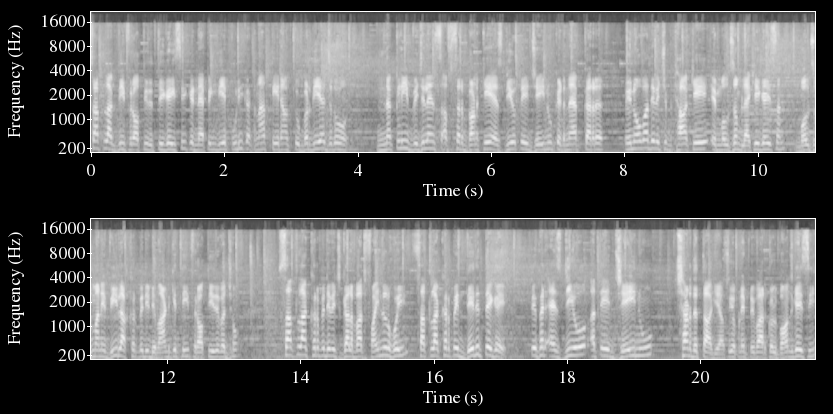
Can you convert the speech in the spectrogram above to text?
7 ਲੱਖ ਦੀ ਫਿਰੌਤੀ ਦਿੱਤੀ ਗਈ ਸੀ। ਕਿਡਨੈਪਿੰਗ ਦੀ ਇਹ ਪੂਰੀ ਘਟਨਾ 13 ਅਕਤੂਬਰ ਦੀ ਹੈ, ਜਦੋਂ ਨਕਲੀ ਵਿਜੀਲੈਂਸ ਅਫਸਰ ਬਣ ਕੇ ਐਸਡੀਓ ਤੇ ਜੇਈ ਨੂੰ ਕਿਡਨੈਪ ਕਰ ਇਨੋਵਾ ਦੇ ਵਿੱਚ ਬਿਠਾ ਕੇ ਇਹ ਮੁਲਜ਼ਮ ਲੈ ਕੇ ਗਏ ਸਨ। ਮੁਲਜ਼ਮਾਂ ਨੇ 20 ਲੱਖ ਰੁਪਏ ਦੀ ਡਿਮਾਂਡ ਕੀਤੀ ਫਿਰੌਤੀ ਦੇ ਵਜੋਂ। 7 ਲੱਖ ਰੁਪਏ ਦੇ ਵਿੱਚ ਗੱਲਬਾਤ ਫਾਈਨਲ ਹੋਈ। 7 ਲੱਖ ਰੁਪਏ ਦੇ ਦਿੱਤੇ ਗਏ ਤੇ ਫਿਰ ਐਸਡੀਓ ਅਤੇ ਜੇਈ ਨੂੰ ਛੱਡ ਦਿੱਤਾ ਗਿਆ। ਸੀ ਆਪਣੇ ਪਰਿਵਾਰ ਕੋਲ ਪਹੁੰਚ ਗਏ ਸੀ।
